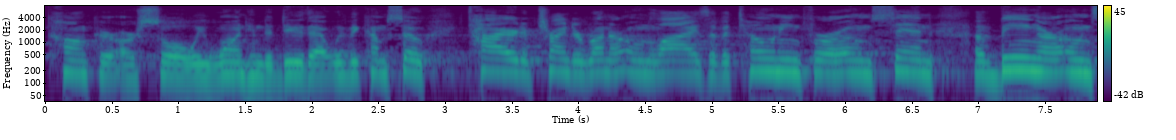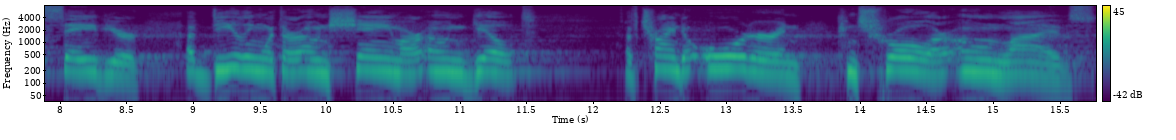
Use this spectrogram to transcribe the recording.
conquer our soul. We want Him to do that. We've become so tired of trying to run our own lives, of atoning for our own sin, of being our own Savior, of dealing with our own shame, our own guilt, of trying to order and control our own lives,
